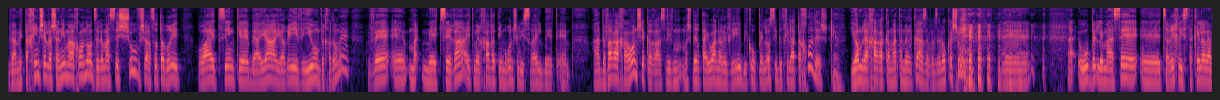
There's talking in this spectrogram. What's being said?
והמתחים של השנים האחרונות זה למעשה שוב שארה"ב רואה את סין כבעיה, יריב, איום וכדומה, ומצרה את מרחב התמרון של ישראל בהתאם. הדבר האחרון שקרה סביב משבר טיוואן הרביעי, ביקור פלוסי בתחילת החודש, כן. יום לאחר הקמת המרכז, אבל זה לא קשור. אה, הוא ב- למעשה אה, צריך להסתכל עליו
